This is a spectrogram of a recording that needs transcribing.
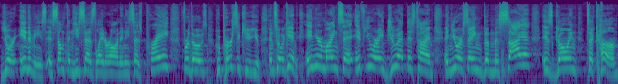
your enemies is something he says later on. And he says, pray for those who persecute you. And so, again, in your mindset, if you are a Jew at this time and you are saying the Messiah is going to come,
